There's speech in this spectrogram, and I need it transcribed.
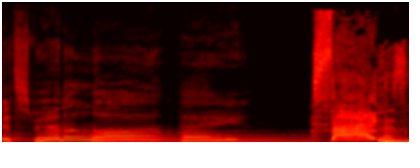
It's been a long day. Say, let's.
